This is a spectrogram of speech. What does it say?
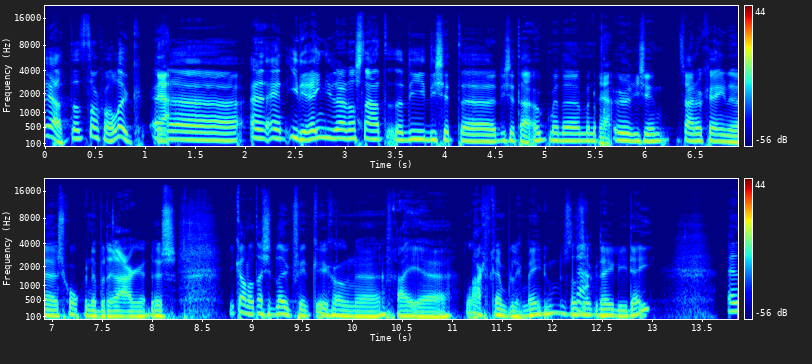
ja, dat is toch wel leuk. En, eh, en, en iedereen die daar dan staat, eh, die, die, zit, eh, die zit daar ook met, eh, met een paar euro's in. Het zijn ook geen eh, schokkende bedragen. Dus je kan het, als je het leuk vindt, kun je gewoon eh, vrij eh, laagdrempelig meedoen. Dus dat is ook het hele idee. En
